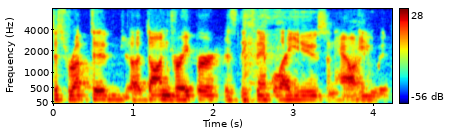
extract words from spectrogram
disrupted. Uh, Don Draper is the example I use, and how he would,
